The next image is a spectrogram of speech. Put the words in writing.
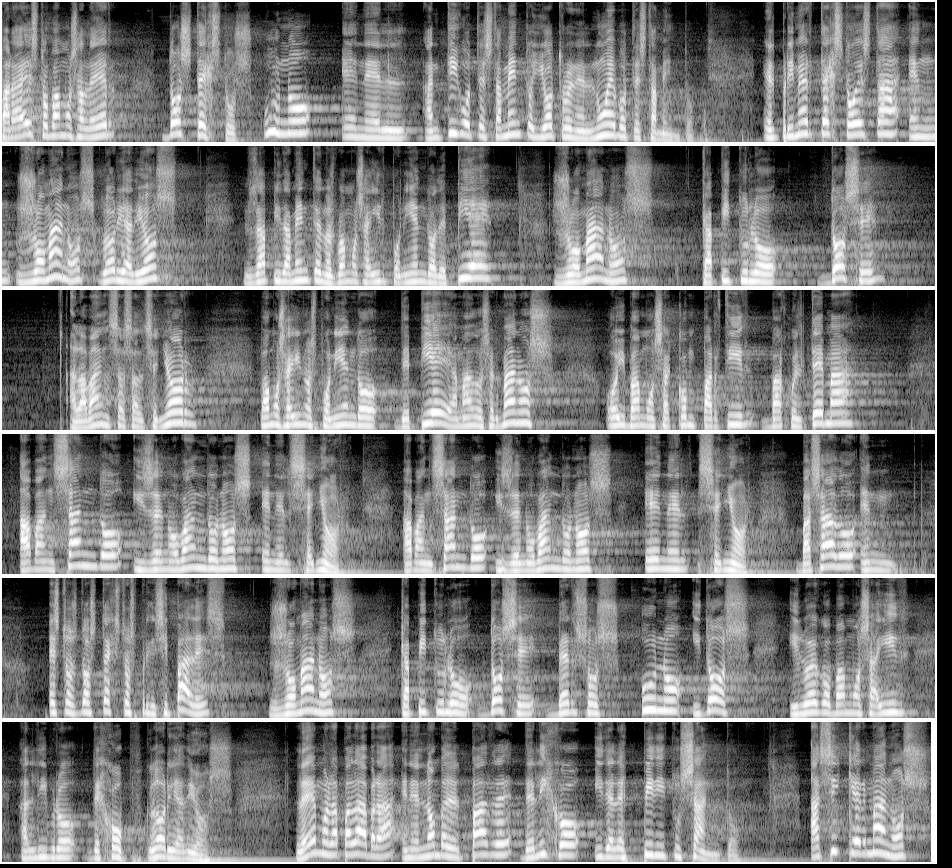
Para esto vamos a leer dos textos, uno en el Antiguo Testamento y otro en el Nuevo Testamento. El primer texto está en Romanos, gloria a Dios. Rápidamente nos vamos a ir poniendo de pie. Romanos capítulo 12, alabanzas al Señor. Vamos a irnos poniendo de pie, amados hermanos. Hoy vamos a compartir bajo el tema avanzando y renovándonos en el Señor, avanzando y renovándonos en el Señor. Basado en estos dos textos principales, Romanos capítulo 12, versos 1 y 2, y luego vamos a ir al libro de Job, gloria a Dios. Leemos la palabra en el nombre del Padre, del Hijo y del Espíritu Santo. Así que hermanos,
